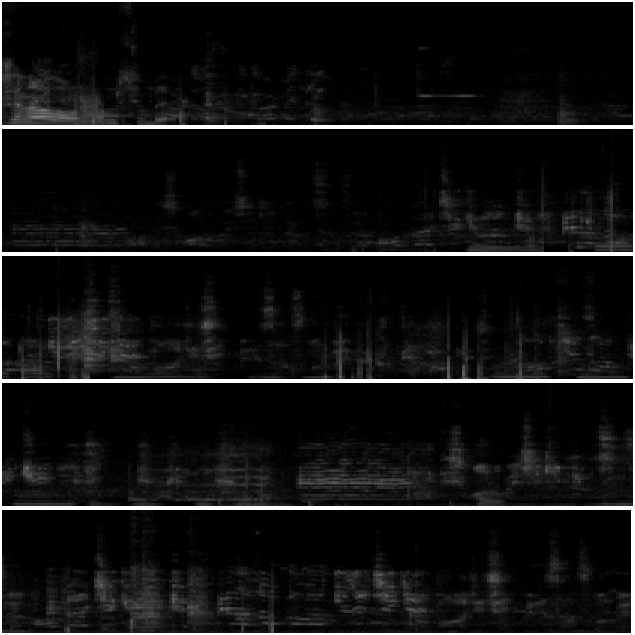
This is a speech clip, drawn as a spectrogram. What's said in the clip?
Sen al onda mısın be? Çekmeniz lazım arabayı.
